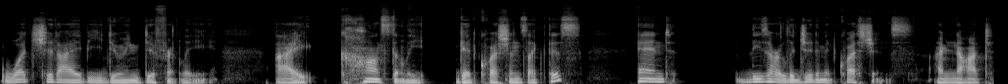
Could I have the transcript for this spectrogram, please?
What should I be doing differently? I constantly get questions like this, and these are legitimate questions. I'm not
